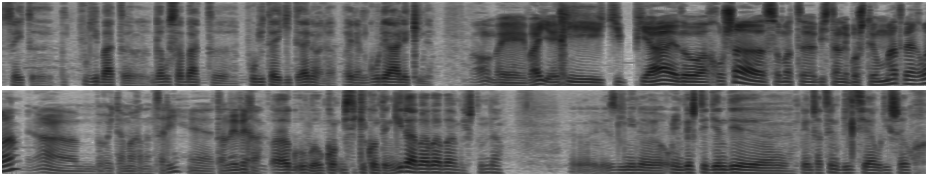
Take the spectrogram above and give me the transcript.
zait, puli bat, gauza bat pulita egiten, ara, gure alekin. Ba, bai, erri kipia edo ahosa, zomat eh, biztan lebosteun bat behar ba? Bena, berroita marra dantzari, e, talde edera. Ba, biziki konten gira, ba, ba, ba, biztan da. Eh, ez ginen, oin beste diende pentsatzen biltzea hori seur.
